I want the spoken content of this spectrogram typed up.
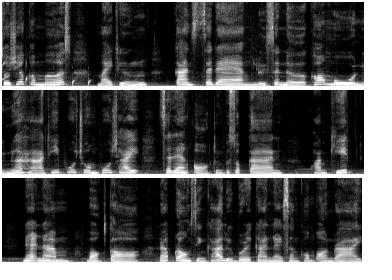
Social Commerce หมายถึงการแสดงหรือเสนอข้อมูลหรือเนื้อหาที่ผู้ชมผู้ใช้แสดงออกถึงประสบการณ์ ความคิด แนะนำ บอกต่อ รับรองสินค้าหรือบริการในสังคมออนไลน์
